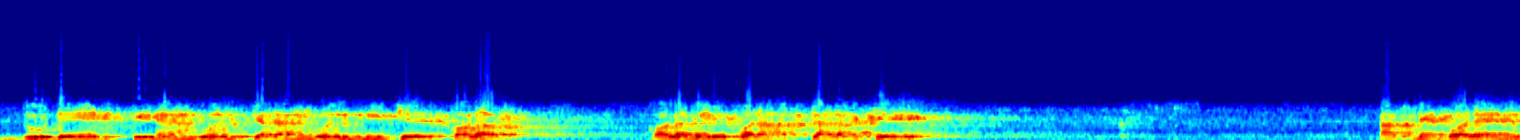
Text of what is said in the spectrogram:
দুধের তিন আঙ্গুল, চার আঙ্গুল, নিচে কলব। কলবের উপর হাতটা রাখে। আপনি বলেন,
